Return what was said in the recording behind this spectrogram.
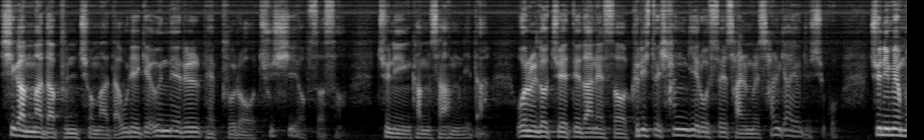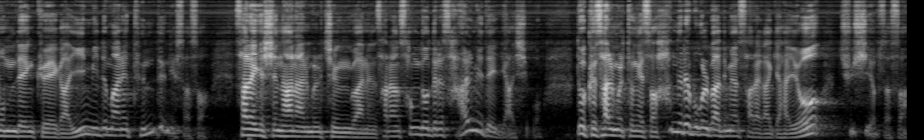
시간마다 분초마다 우리에게 은혜를 베풀어 주시옵소서. 주님 감사합니다. 오늘도 주의 뜻 안에서 그리스도 향기로서의 삶을 살게 하여 주시고 주님의 몸된 교회가 이 믿음 안에 든든히 서서 살아계신 하나님을 증거하는 사랑하는 성도들의 삶이 되게 하시고 또 그 삶을 통해서 하늘의 복을 받으며 살아가게 하여 주시옵소서.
